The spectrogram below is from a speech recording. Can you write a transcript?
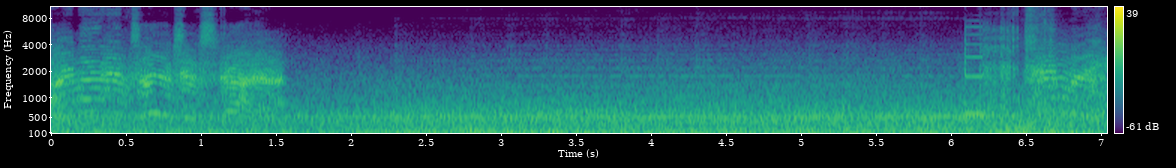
I need data. Teammate,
